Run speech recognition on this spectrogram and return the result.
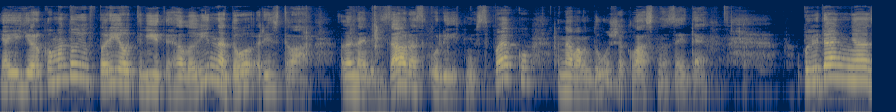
Я її рекомендую в період від Геловіна до Різдва, але навіть зараз у літню спеку вона вам дуже класно зайде. Оповідання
